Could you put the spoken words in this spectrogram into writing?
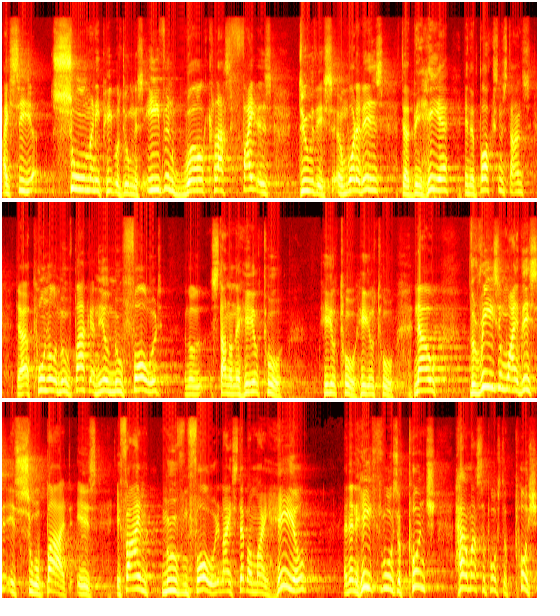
I see so many people doing this. Even world-class fighters do this. And what it is, they'll be here in the boxing stance, their opponent will move back and they'll move forward and they'll stand on the heel toe, heel toe, heel toe. Now, the reason why this is so bad is if I'm moving forward and I step on my heel and then he throws a punch, how am I supposed to push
